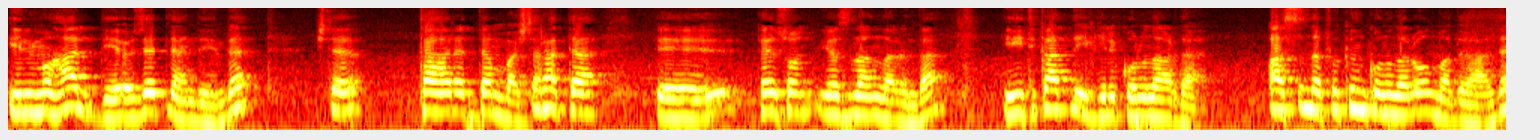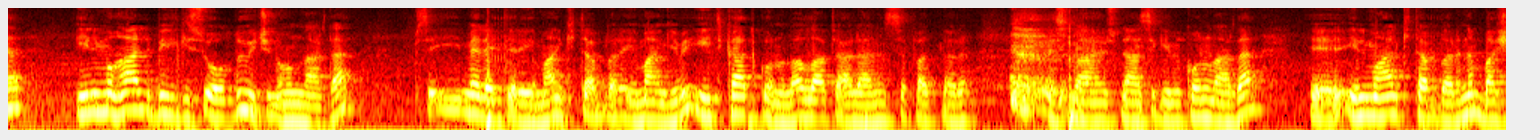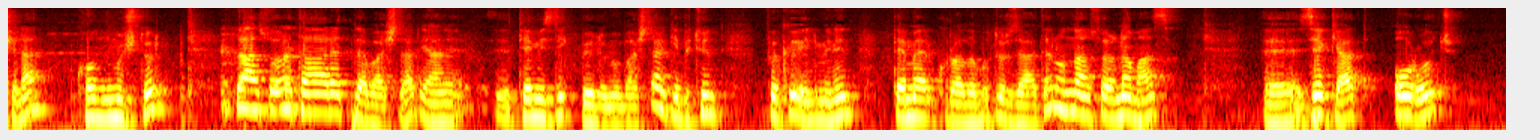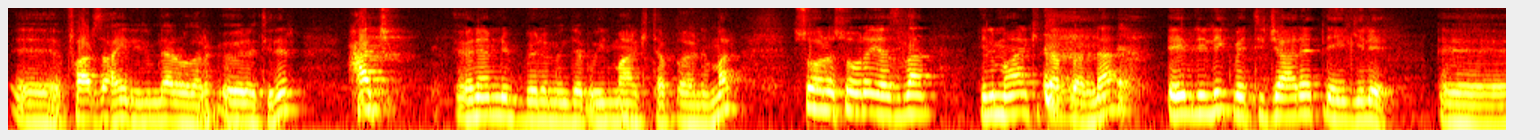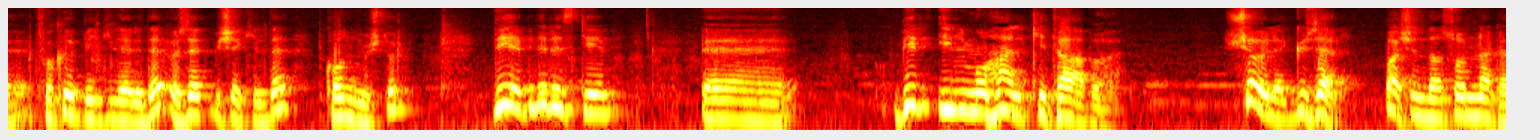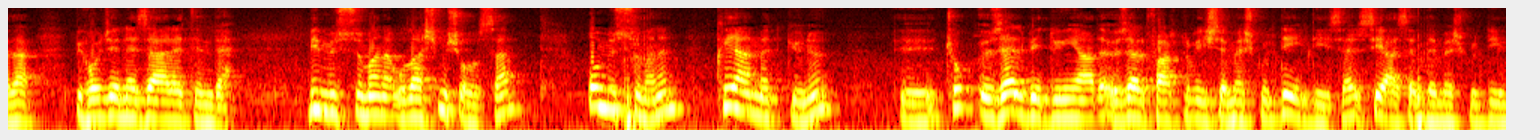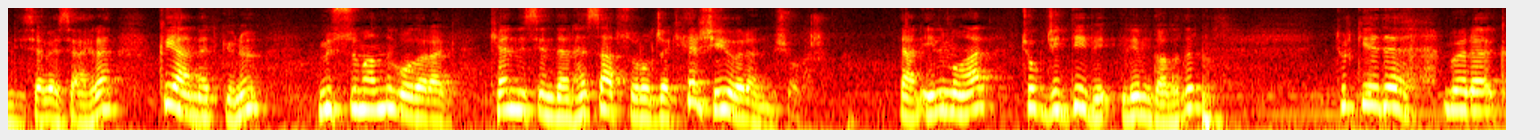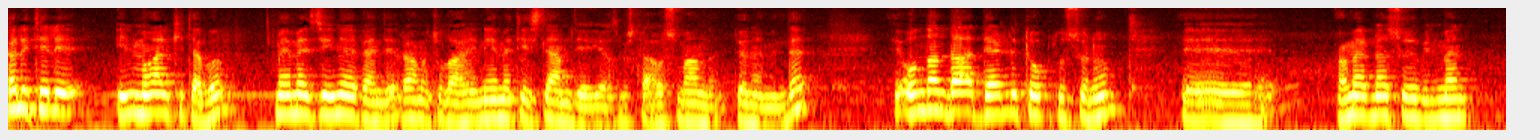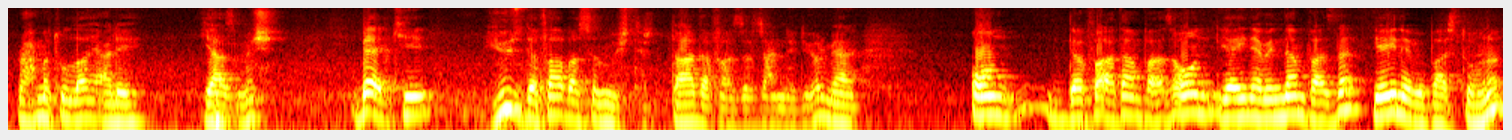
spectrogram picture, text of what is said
ilmuhal diye özetlendiğinde işte taharetten başlar. Hatta e, en son yazılanlarında itikatla ilgili konularda aslında fıkhın konuları olmadığı halde ilmuhal bilgisi olduğu için onlarda işte meleklere iman, kitaplara iman gibi itikat konuları, allah Teala'nın sıfatları, Esma-ı Hüsnası gibi konularda e, ilmuhal kitaplarının başına konmuştur. Daha sonra taharetle başlar. Yani e, temizlik bölümü başlar ki bütün fıkıh ilminin temel kuralı budur zaten. Ondan sonra namaz, e, zekat, oruç, e, farz-ı ayin ilimler olarak öğretilir. Hac önemli bir bölümünde bu ilmihal kitaplarının var. Sonra sonra yazılan ilmihal kitaplarına evlilik ve ticaretle ilgili e, fıkıh bilgileri de özet bir şekilde konmuştur. Diyebiliriz ki e, bir ilmuhal kitabı şöyle güzel başından sonuna kadar bir hoca nezaretinde bir Müslümana ulaşmış olsa o Müslümanın kıyamet günü e, çok özel bir dünyada özel farklı bir işle meşgul değildiyse, siyasette meşgul değildiyse vesaire kıyamet günü Müslümanlık olarak kendisinden hesap sorulacak her şeyi öğrenmiş olur. Yani ilmuhal çok ciddi bir ilim dalıdır. Türkiye'de böyle kaliteli ilmuhal kitabı Mehmet Zihni Efendi rahmetullahi aleyh Nimet İslam diye yazmış daha Osmanlı döneminde. E, ondan daha derli toplusunu e, Ömer Nasuh Bilmen rahmetullahi aleyh yazmış. Belki yüz defa basılmıştır. Daha da fazla zannediyorum. Yani on defadan fazla, on yayın evinden fazla yayın evi bastı onu.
